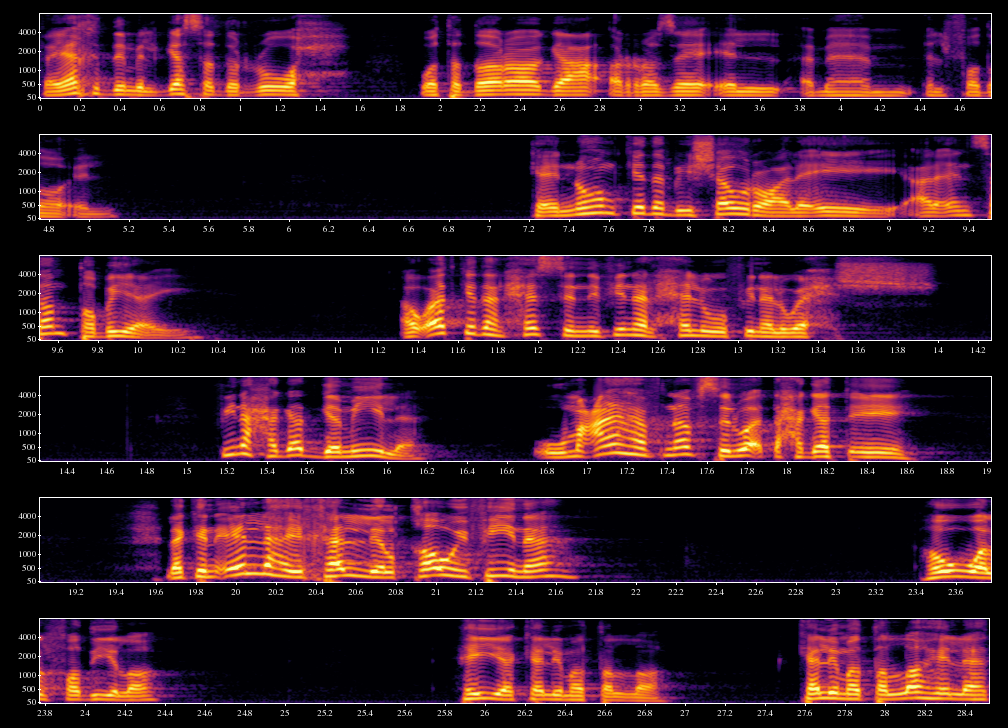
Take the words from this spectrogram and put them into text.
فيخدم الجسد الروح وتتراجع الرذائل أمام الفضائل. كأنهم كده بيشاوروا على إيه؟ على إنسان طبيعي أوقات كده نحس إن فينا الحلو وفينا الوحش. فينا حاجات جميلة ومعاها في نفس الوقت حاجات إيه؟ لكن إيه اللي هيخلي القوي فينا؟ هو الفضيلة. هي كلمة الله. كلمة الله هي اللي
